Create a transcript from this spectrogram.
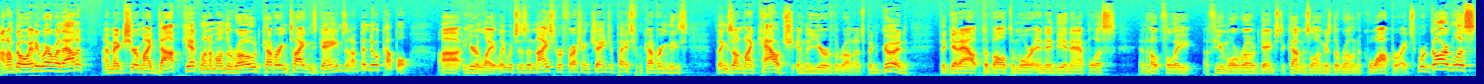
I don't go anywhere without it. I make sure my Dopp kit when I'm on the road covering Titans games, and I've been to a couple uh, here lately, which is a nice, refreshing change of pace from covering these things on my couch in the year of the Rona. It's been good to get out to Baltimore and Indianapolis and hopefully a few more road games to come as long as the Rona cooperates. Regardless,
